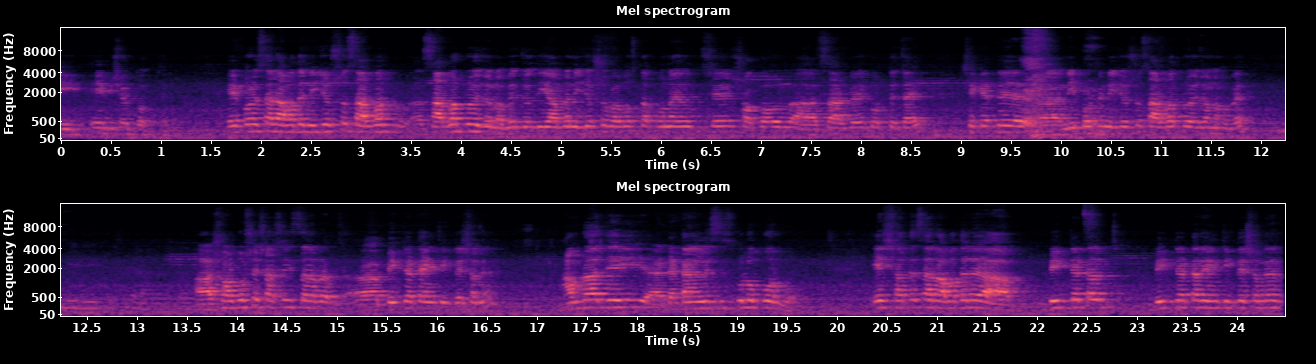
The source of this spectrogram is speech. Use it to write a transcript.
এই এই বিষয়ক তথ্যে। এরপরে স্যার, আমাদের নিজস্ব সার্ভার সার্ভার প্রয়োজন হবে। যদি আমরা নিজস্ব ব্যবস্থাপনায় হচ্ছে সকল সার্ভে করতে চাই, সেক্ষেত্রে নিপোর্টে নিজস্ব সার্ভার প্রয়োজন হবে। আর সর্বশেষ আসি স্যার বিগ ডাটা ইন্টিগ্রেশনে আমরা যেই ডাটা অ্যানালিসিসগুলো করব, এর সাথে স্যার আমাদের বিগ ডাটার বিগ ডাটার ইন্টিগ্রেশনের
